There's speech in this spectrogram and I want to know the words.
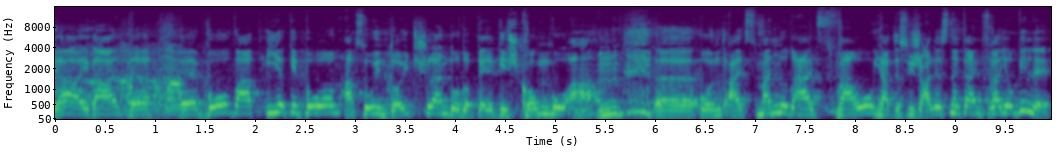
Ja, egal. Äh, äh, wo wart ihr geboren? Ach so, in Deutschland oder Belgisch-Kongo. Hm. Äh, und als Mann oder als Frau, ja, das ist alles nicht dein freier Wille.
